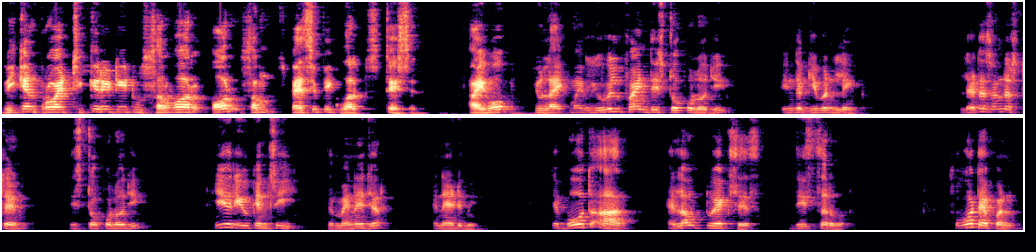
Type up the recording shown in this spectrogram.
we can provide security to server or some specific workstation. I hope you like my You will find this topology in the given link. Let us understand this topology. Here you can see the manager and admin. They both are allowed to access this server. So what happened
